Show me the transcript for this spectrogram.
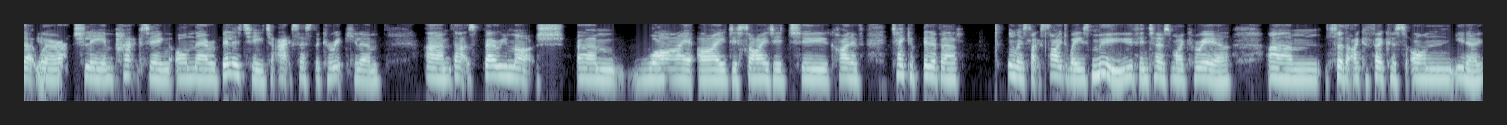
that yeah. were actually impacting on their ability to access the curriculum. Um, that's very much um, why I decided to kind of take a bit of a almost like sideways move in terms of my career um, so that I could focus on, you know,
